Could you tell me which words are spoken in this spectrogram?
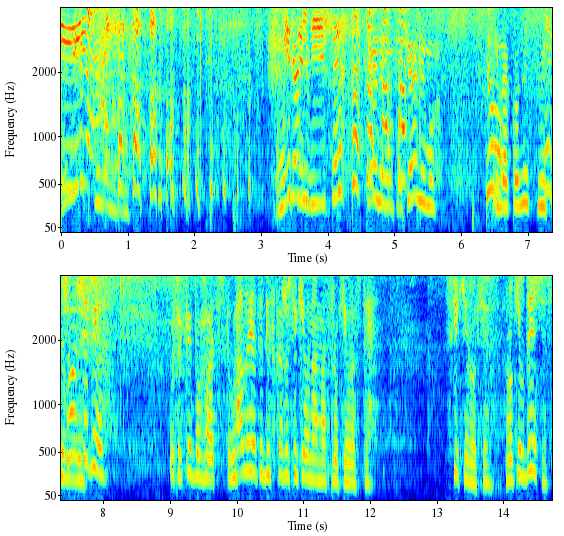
Репка раз-два. Ми сильніші. Тянемо, потянемо. Все. І наконець Нічого витягнули. собі. Отаке багатство. Але я тобі скажу, скільки вона в нас років росте. Скільки років? Років 10?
